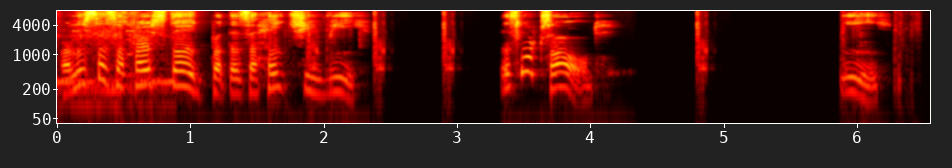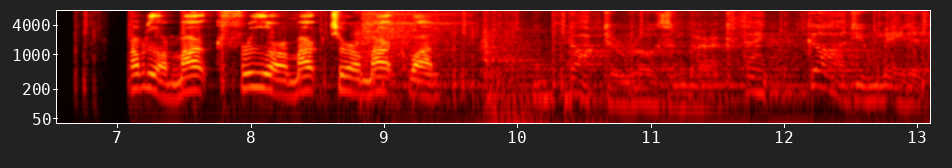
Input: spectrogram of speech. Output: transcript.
Well, at least there's a first aid, but there's a HEV. This looks old. E. Probably a Mark III or a Mark II or a Mark 1. Dr. Rosenberg, thank God you made it.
